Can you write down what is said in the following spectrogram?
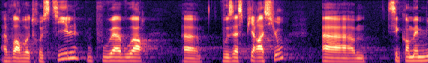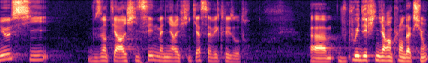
avoir votre style, vous pouvez avoir euh, vos aspirations. Euh, c'est quand même mieux si vous interagissez de manière efficace avec les autres. vous pouvez définir un plan d'action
